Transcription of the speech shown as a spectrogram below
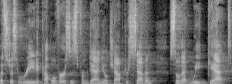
Let's just read a couple verses from Daniel chapter 7 so that we get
